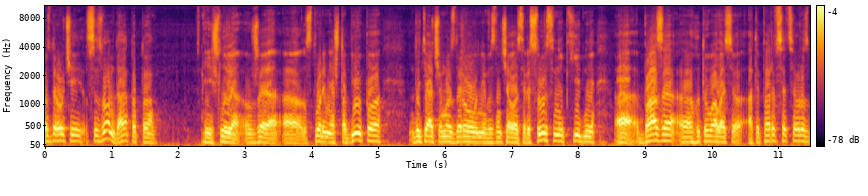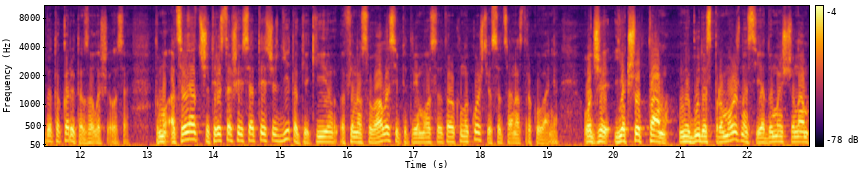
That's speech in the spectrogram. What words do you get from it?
оздоровчий сезон, да? тобто йшли вже е, створення штабів по дитячому оздоровленню, визначалися ресурси необхідні, е, база е, готувалася, а тепер все це розбито корита залишилося. Тому, а це 460 тисяч діток, які фінансувалися і підтримувалися за рахунок коштів соціального страхування. Отже, якщо там не буде спроможності, я думаю, що нам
